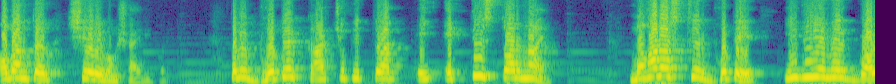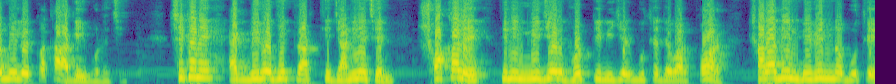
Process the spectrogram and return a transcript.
অবান্তর শের এবং শায়রি করে। তবে ভোটের কারচুপিত্ব আর এই একটি স্তর নয়, মহারাষ্ট্রের ভোটে ইভিএম এর গরমিলের কথা আগেই বলেছি। সেখানে এক বিরোধী প্রার্থী জানিয়েছেন, সকালে তিনি নিজের ভোটটি নিজের বুথে দেওয়ার পর সারাদিন বিভিন্ন বুথে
